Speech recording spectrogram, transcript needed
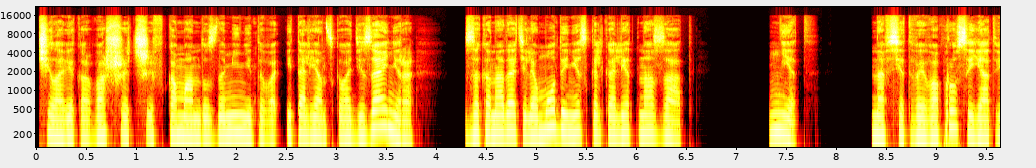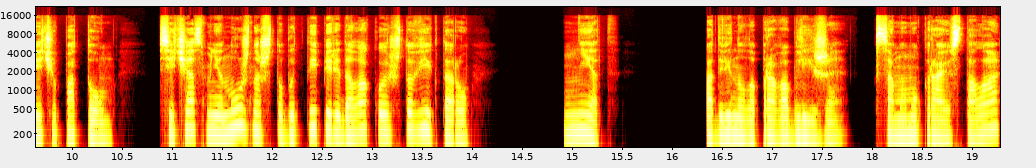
Человека, вошедший в команду знаменитого итальянского дизайнера, законодателя моды несколько лет назад. Нет, на все твои вопросы я отвечу потом. Сейчас мне нужно, чтобы ты передала кое-что Виктору. Нет. Подвинула право ближе, к самому краю стола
